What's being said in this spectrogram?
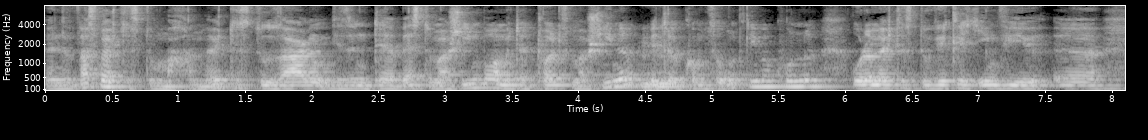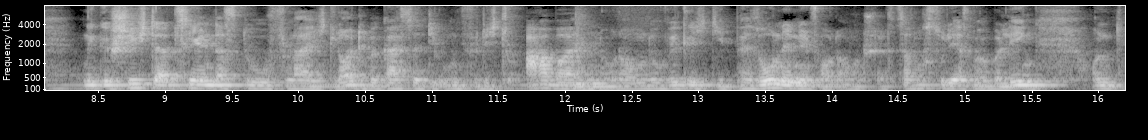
Wenn du, was möchtest du machen? Möchtest du sagen, wir sind der beste Maschinenbauer mit der tollsten Maschine, mhm. bitte komm zu uns, lieber Kunde? Oder möchtest du wirklich irgendwie äh, eine Geschichte erzählen, dass du vielleicht Leute begeistert, die um für dich zu arbeiten oder um du wirklich die Person in den Vordergrund stellst. Da musst du dir erstmal überlegen. Und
